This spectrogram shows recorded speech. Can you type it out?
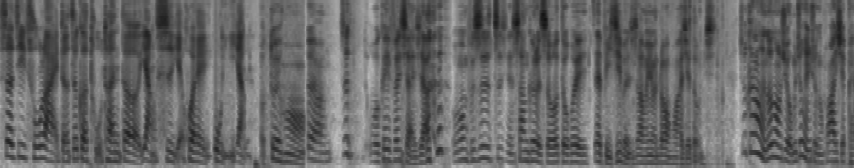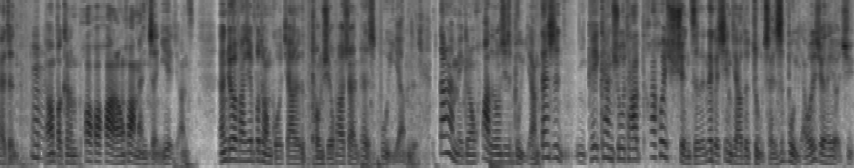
设计出来的这个图腾的样式也会不一样。哦，对哈、哦，对啊，这。我可以分享一下，我们不是之前上课的时候都会在笔记本上面乱画一些东西，就看到很多同学，我们就很喜欢画一些 pattern，嗯，然后把可能画画画，然后画满整页这样子。然后就会发现不同国家的同学画出来的 pattern 是不一样的。当然每个人画的东西是不一样，但是你可以看出他他会选择的那个线条的组成是不一样，我就觉得很有趣。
